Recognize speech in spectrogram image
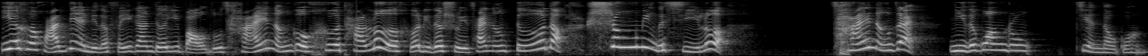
耶和华店里的肥甘得以饱足，才能够喝他乐河里的水，才能得到生命的喜乐，才能在。你的光中见到光，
